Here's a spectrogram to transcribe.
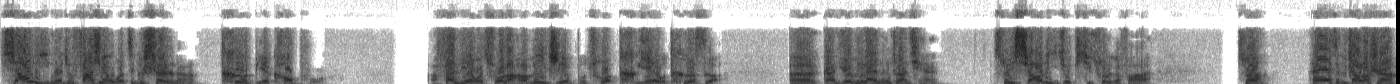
小李呢就发现我这个事儿呢特别靠谱啊，饭店我说了哈，位置也不错，特也有特色，呃，感觉未来能赚钱，所以小李就提出了个方案，说，哎，这个赵老师。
